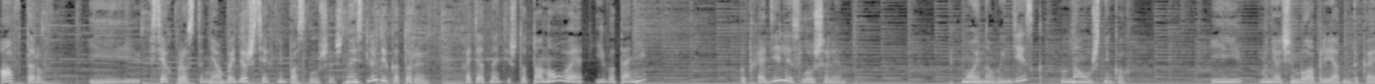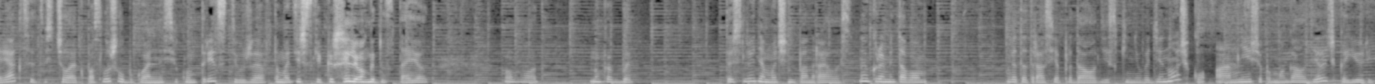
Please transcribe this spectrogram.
авторов, и всех просто не обойдешь, всех не послушаешь. Но есть люди, которые хотят найти что-то новое, и вот они подходили, слушали мой новый диск в наушниках, и мне очень была приятна такая реакция, то есть человек послушал буквально секунд 30 и уже автоматически кошелек достает. Вот. Ну, как бы, то есть людям очень понравилось. Ну и кроме того, в этот раз я продала диски не в одиночку, а мне еще помогала девочка Юрий.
